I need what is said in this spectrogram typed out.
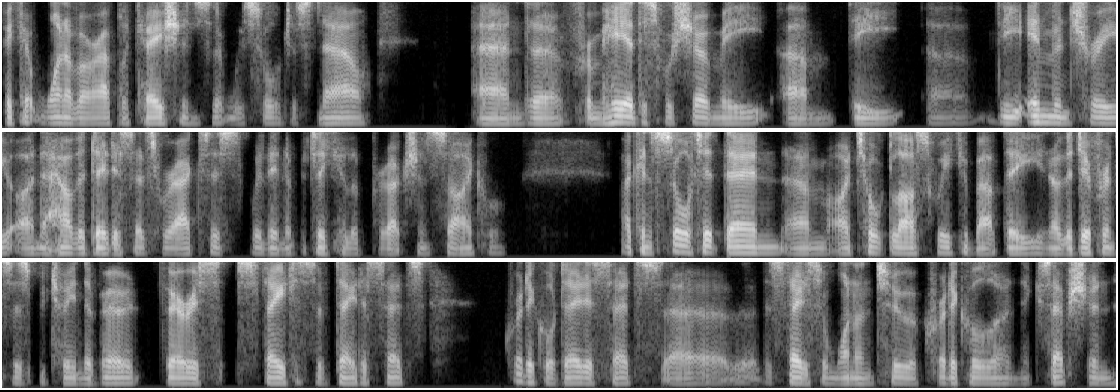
pick up one of our applications that we saw just now. And uh, from here, this will show me um, the, uh, the inventory and how the data sets were accessed within a particular production cycle. I can sort it then. Um, I talked last week about the, you know, the differences between the ver various status of data sets. Critical data sets, uh, the status of one and two are critical and exception.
